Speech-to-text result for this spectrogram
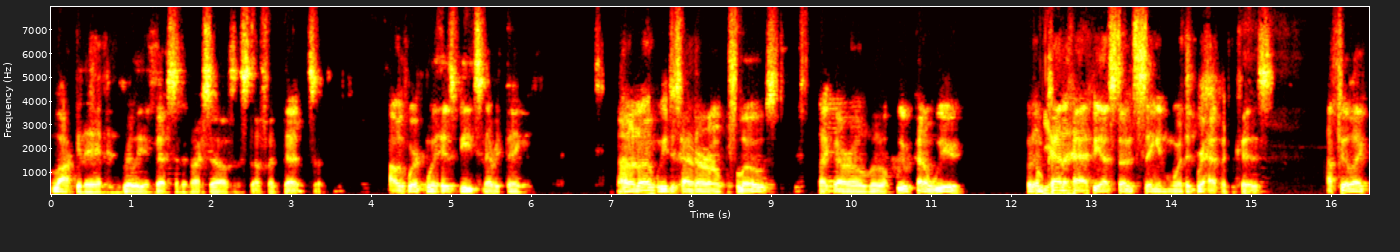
locking in and really investing in ourselves and stuff like that. So I was working with his beats and everything. I don't know. We just had our own flows, like our own little. We were kind of weird, but I'm yeah. kind of happy I started singing more than rapping because I feel like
